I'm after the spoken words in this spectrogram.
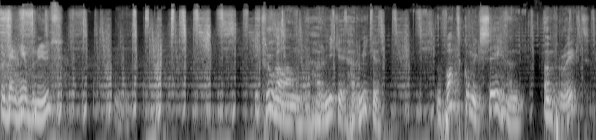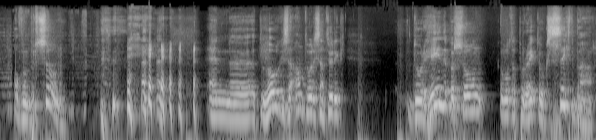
Ik ben heel benieuwd. Ik vroeg al aan Harmieke, Harmieke, wat kom ik zegenen? Een project of een persoon? en uh, het logische antwoord is natuurlijk, doorheen de persoon wordt het project ook zichtbaar.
